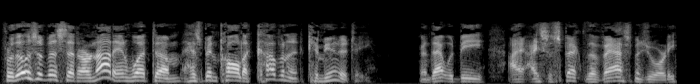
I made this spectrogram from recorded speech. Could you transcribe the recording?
for those of us that are not in what um, has been called a covenant community, and that would be, I, I suspect, the vast majority.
